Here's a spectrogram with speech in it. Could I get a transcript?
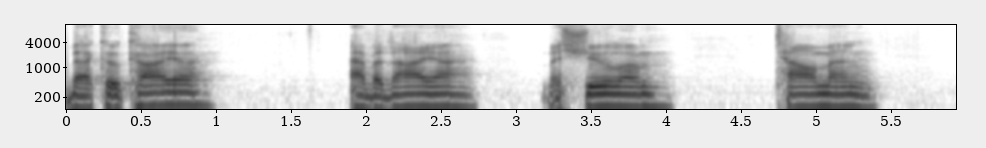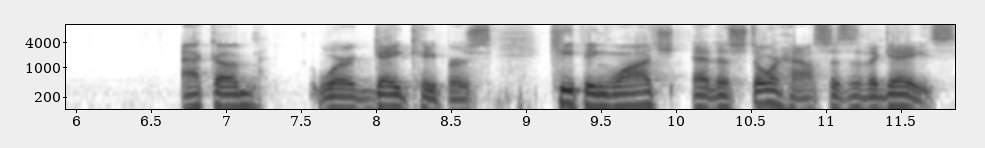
Bakbukiah, Obadiah, Meshullam, Talmon, Akkub were gatekeepers, keeping watch at the storehouses of the gates.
